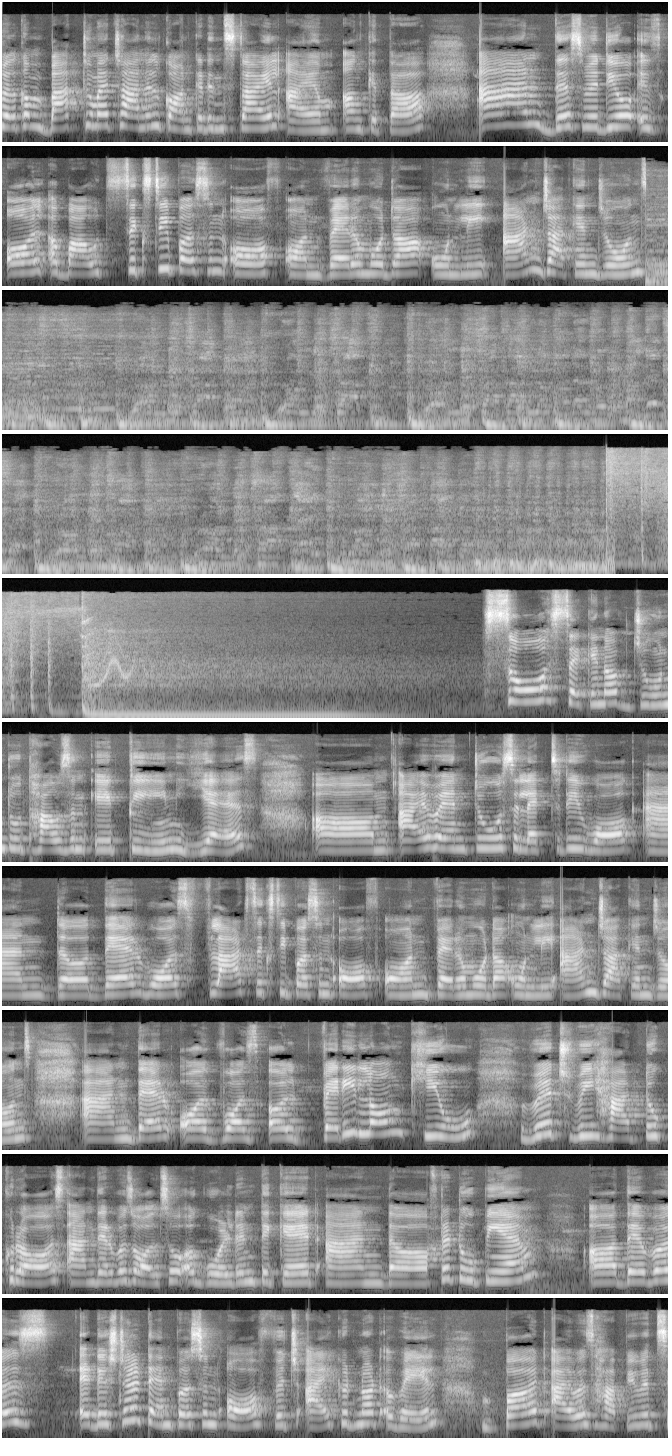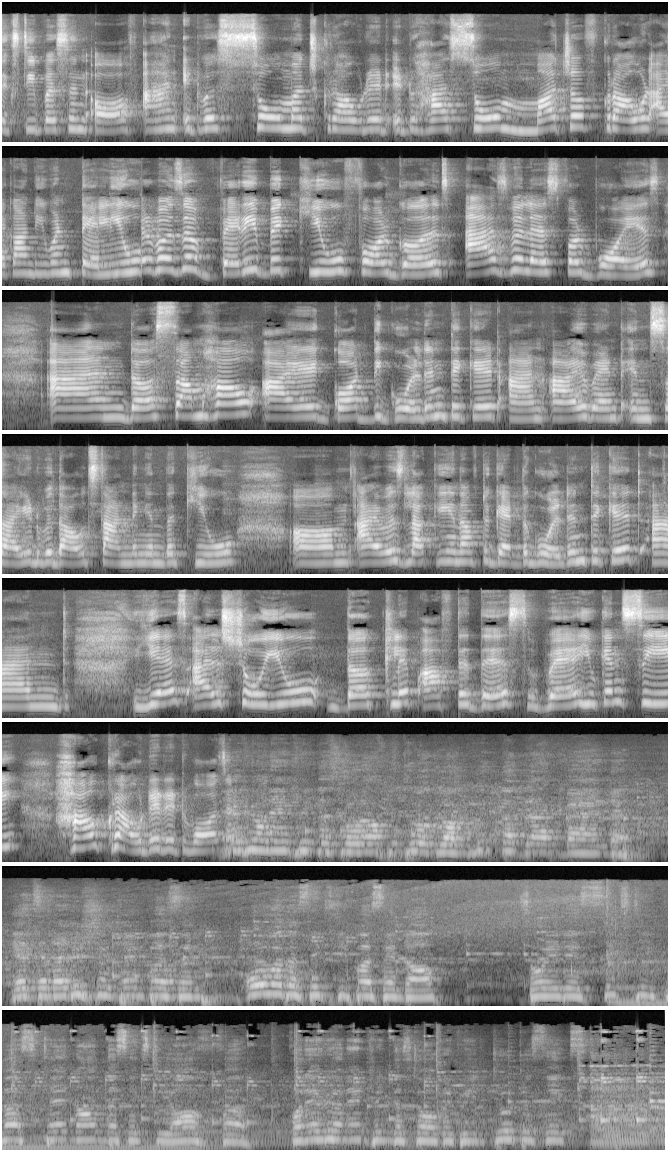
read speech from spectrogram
welcome back to my channel in Style. I am Ankita and this video is all about 60% off on Vero Moda only and Jack and Jones. 2nd of june 2018 yes um, i went to select city walk and uh, there was flat 60 percent off on Vero Moda only and jack and jones. And there was a very long queue which we had to cross and there was also a golden ticket and uh, after 2 pm uh, there was additional 10% off which I could not avail but I was happy with 60% off and it was so much crowded. It has so much of crowd I can't even tell you. There was a very big queue for girls as well as for boys and uh, somehow I got the golden ticket and I went inside without standing in the queue. Um, I was lucky enough to get the golden ticket and yes I'll show you the clip after this where you can see how crowded it was. Everyone entering the store after 2 o'clock with the black band gets an additional 10% over the 60% off. So it is 60 plus 10 on the 60 off uh, for everyone entering the store between 2 to 6.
